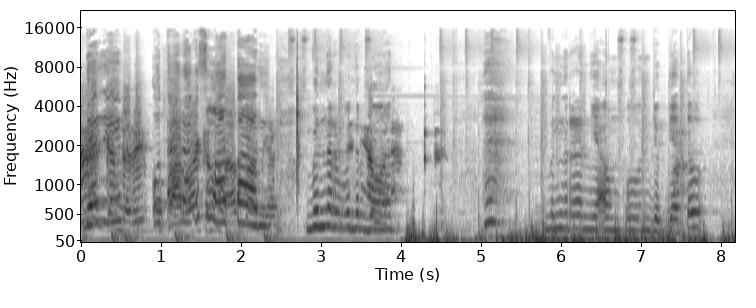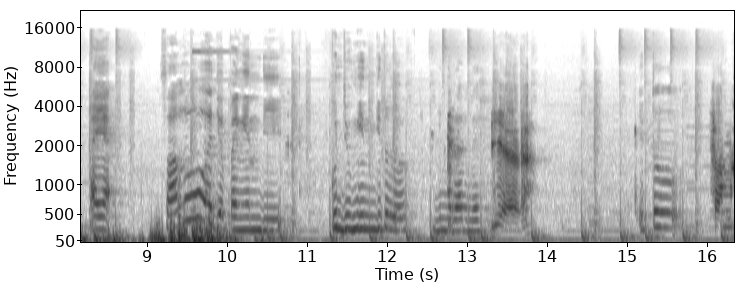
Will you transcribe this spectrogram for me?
dari, kan dari utara ke ke selatan. selatan, kan? bener bener Iya, banget. Beneran ya ampun. Jogja tuh kayak selalu aja pengen dikunjungin gitu loh. Beneran deh. Iya, itu sama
